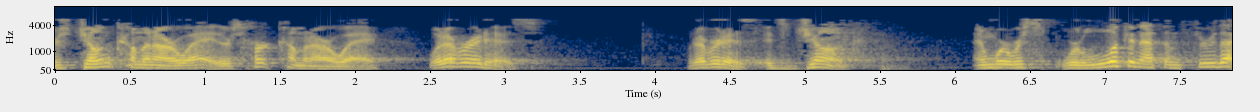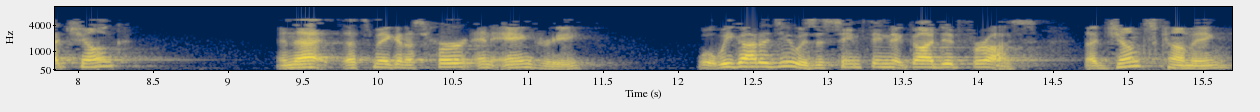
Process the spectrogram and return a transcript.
There's junk coming our way. There's hurt coming our way. Whatever it is. Whatever it is. It's junk. And we're, we're looking at them through that junk, and that, that's making us hurt and angry. What we gotta do is the same thing that God did for us. That junk's coming,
